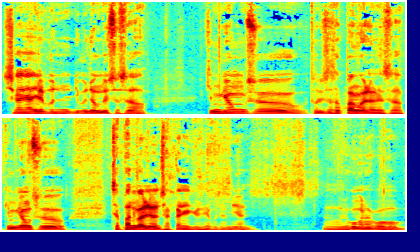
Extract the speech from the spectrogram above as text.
시간이 한 1분, 2분 정도 있어서 김경수 도지사 석방 관련해서 김경수 재판 관련 잠깐 얘기를 해보자면, 어, 요거만 하고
